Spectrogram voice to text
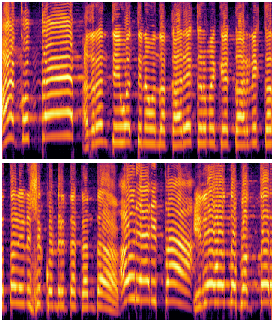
ಹಾಕುತ್ತ ಅದರಂತೆ ಇವತ್ತಿನ ಒಂದು ಕಾರ್ಯಕ್ರಮಕ್ಕೆ ಕಾರಣಕರ್ತಳು ಎನಿಸಿಕೊಂಡಿರ್ತಕ್ಕಂತ ಅವ್ರು ಯಾರಿಪ್ಪ? ಇದೇ ಒಂದು ಭಕ್ತರ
